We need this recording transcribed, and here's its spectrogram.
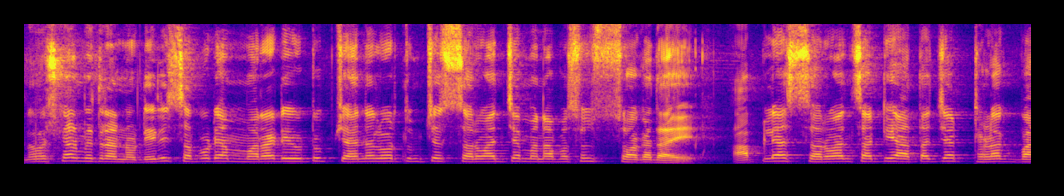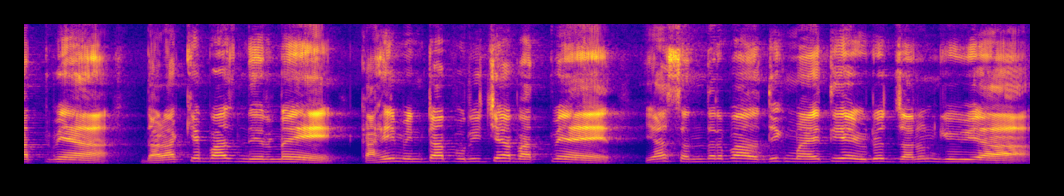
नमस्कार मित्रांनो daily support या मराठी यूट्यूब चॅनलवर तुमचे सर्वांचे मनापासून स्वागत आहे. आपल्या सर्वांसाठी आताच्या ठळक बातम्या धडाकेबाज निर्णय काही मिनिटापूर्वीच्या बातम्या आहेत. या संदर्भात अधिक माहिती या व्हिडिओत जाणून घेऊया.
